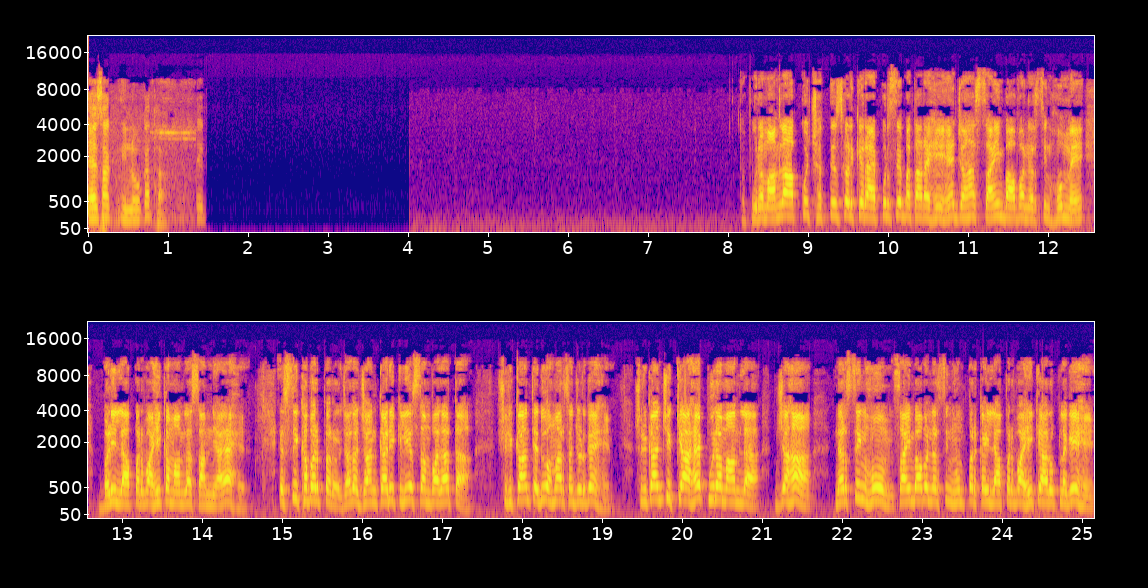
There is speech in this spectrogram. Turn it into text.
ऐसा इन लोगों का था। तो पूरा मामला आपको छत्तीसगढ़ के रायपुर से बता रहे हैं, जहाँ साईं बाबा नर्सिंग होम में बड़ी लापरवाही का मामला सामने आया है। इसी खबर पर ज़्यादा जानकारी के लिए संवाददाता श्रीकांत यदु हमारे साथ जुड़ गए हैं। श्रीकांत जी, क्या है पूरा मामला, जहाँ nursing home, Sai Baba nursing home पर कई लापरवाही के आरोप लगे हैं?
